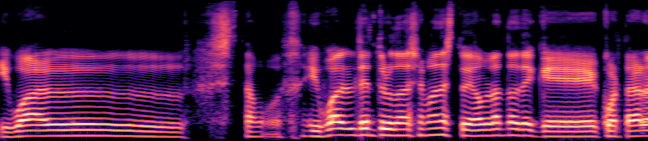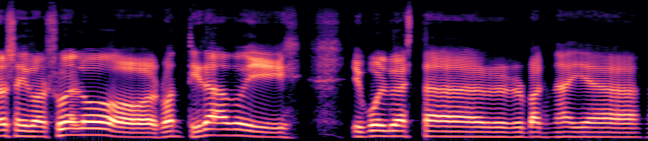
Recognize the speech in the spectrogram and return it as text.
igual estamos, igual dentro de una semana estoy hablando de que Cuartararo se ha ido al suelo o lo han tirado y, y vuelve a estar Bagnaya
